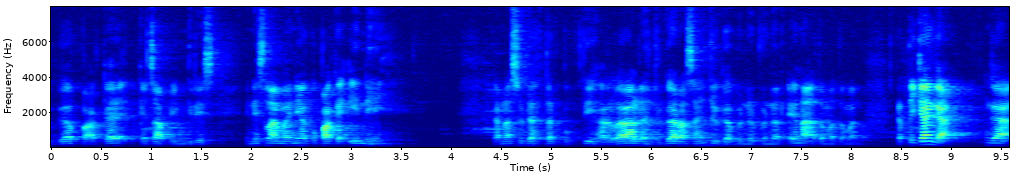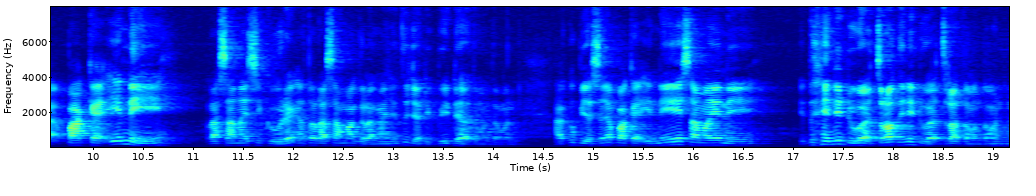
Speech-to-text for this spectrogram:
juga pakai kecap Inggris. Ini selama ini aku pakai ini karena sudah terbukti halal dan juga rasanya juga benar-benar enak teman-teman. Ketika nggak nggak pakai ini rasa nasi goreng atau rasa magelangannya itu jadi beda teman-teman aku biasanya pakai ini sama ini itu ini dua cerot ini dua cerot teman-teman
